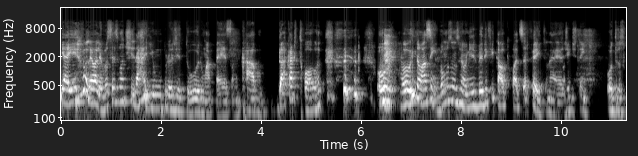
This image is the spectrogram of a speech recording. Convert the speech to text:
e aí eu falei: Olha, vocês vão tirar aí um projetor, uma peça, um cabo da cartola. ou, ou então, assim, vamos nos reunir e verificar o que pode ser feito, né? A gente tem outros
